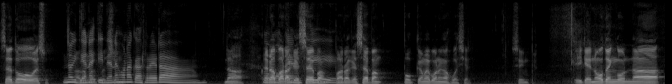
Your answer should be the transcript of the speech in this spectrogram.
sé todo eso. No, y, tienes, y tienes una carrera... Nada, era para que sepan, para que sepan por qué me ponen a juecear. Simple. Y que no tengo nada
